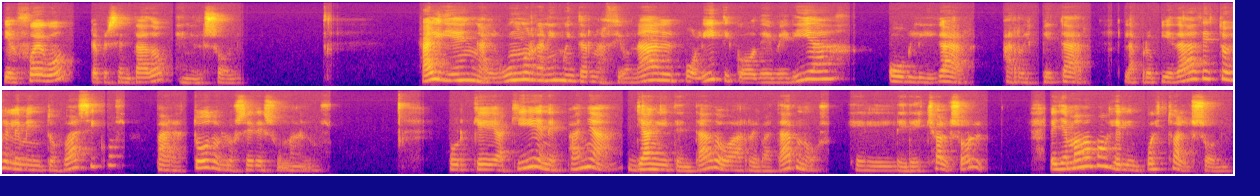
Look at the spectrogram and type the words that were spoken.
y el fuego representado en el sol. Alguien, algún organismo internacional, político, debería obligar a respetar la propiedad de estos elementos básicos para todos los seres humanos. Porque aquí en España ya han intentado arrebatarnos el derecho al sol. Le llamábamos el impuesto al sol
